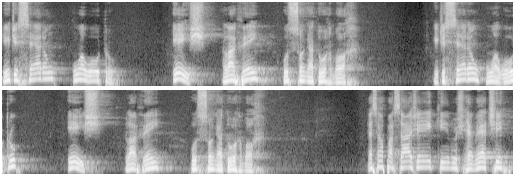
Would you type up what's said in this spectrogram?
E disseram um ao outro, Eis, lá vem o sonhador mor. E disseram um ao outro: Eis, lá vem o sonhador mor. Essa é uma passagem que nos remete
